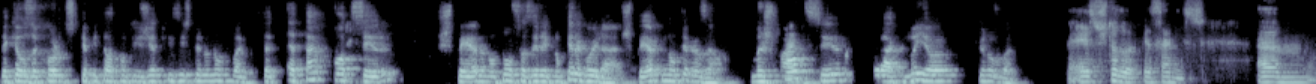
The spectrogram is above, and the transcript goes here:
daqueles acordos de capital contingente que existem no Novo Banco. Portanto, a TAP pode ser, espero, não estou a fazer, não quero agoirar, espero que não tenha razão, mas pode ser um buraco maior que o Novo Banco. É assustador pensar nisso. Um,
